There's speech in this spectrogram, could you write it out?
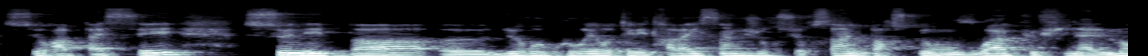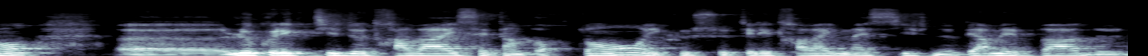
sera passée, ce n'est pas euh, de recourir au télétravail 5 jours sur 5 parce qu'on voit que finalement, euh, le collectif de travail, c'est important et que ce télétravail massif ne permet pas de,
